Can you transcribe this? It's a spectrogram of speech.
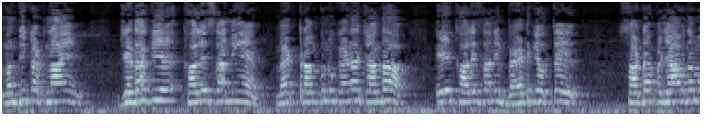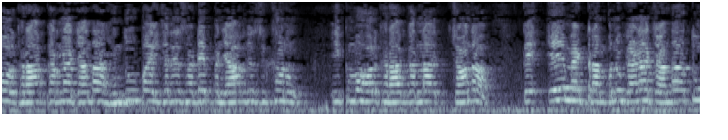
ਮੰਦੀ ਘਟਨਾ ਹੈ। ਜਿਹੜਾ ਕਿ ਖਾਲਿਸਤਾਨੀ ਹੈ। ਮੈਂ ਟਰੰਪ ਨੂੰ ਕਹਿਣਾ ਚਾਹੁੰਦਾ, ਇਹ ਖਾਲਿਸਤਾਨੀ ਬੈਠ ਕੇ ਉੱਤੇ ਸਾਡਾ ਪੰਜਾਬ ਦਾ ਮਾਹੌਲ ਖਰਾਬ ਕਰਨਾ ਚਾਹੁੰਦਾ, ਹਿੰਦੂ ਭਾਈਚਾਰੇ ਨੇ ਸਾਡੇ ਪੰਜਾਬ ਦੇ ਸਿੱਖਾਂ ਨੂੰ ਇੱਕ ਮਾਹੌਲ ਖਰਾਬ ਕਰਨਾ ਚਾਹੁੰਦਾ ਤੇ ਇਹ ਮੈਂ ਟਰੰਪ ਨੂੰ ਕਹਿਣਾ ਚਾਹੁੰਦਾ, ਤੂੰ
